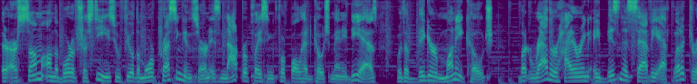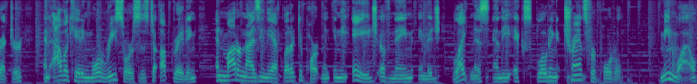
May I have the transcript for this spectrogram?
There are some on the Board of Trustees who feel the more pressing concern is not replacing football head coach Manny Diaz with a bigger money coach, but rather hiring a business savvy athletic director and allocating more resources to upgrading and modernizing the athletic department in the age of name, image, likeness, and the exploding transfer portal. Meanwhile,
